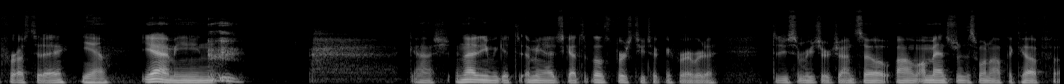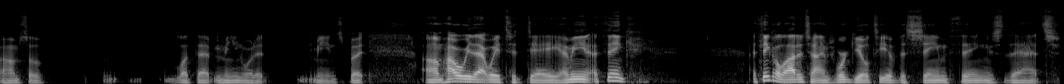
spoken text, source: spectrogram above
for us today? Yeah, Yeah, I mean, gosh, and I didn't even get to. I mean, I just got to those first two took me forever to to do some research on. So um, I'm answering this one off the cuff. Um, so let that mean what it means. But um, how are we that way today? I mean, I think I think a lot of times we're guilty of the same things that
